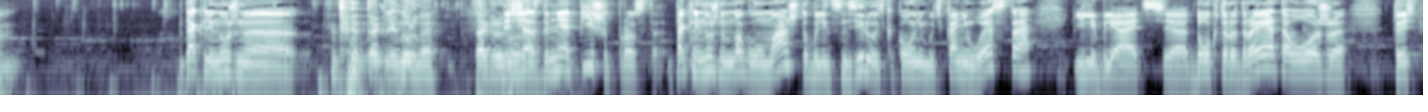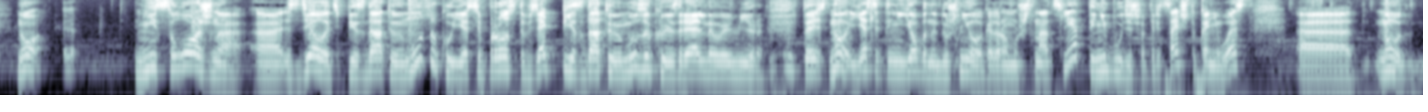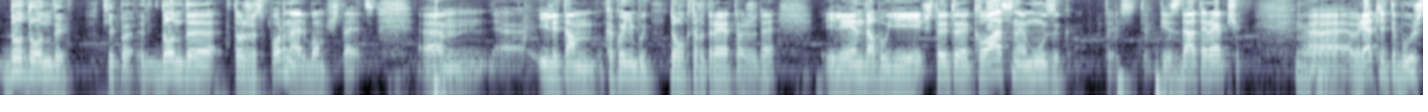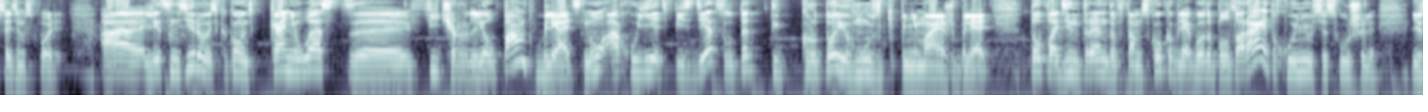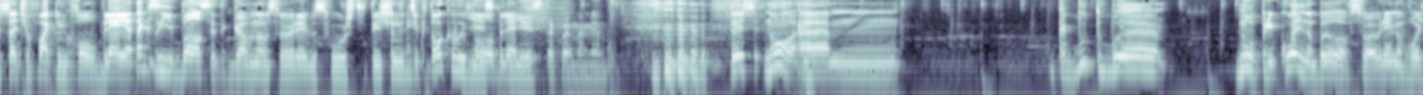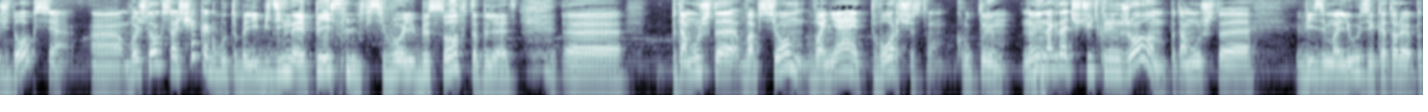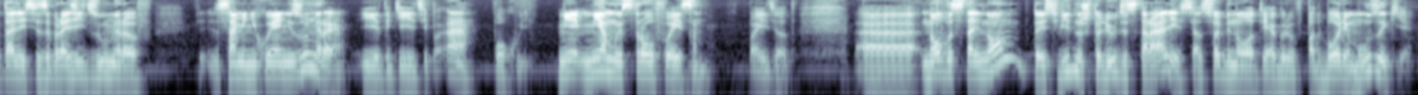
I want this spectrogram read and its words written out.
так ли нужно... Так ли нужно? Так же Да нужно. сейчас, да меня пишут просто. Так ли нужно много ума, чтобы лицензировать какого-нибудь Кани Уэста или, блядь, э, Доктора Дре того же. То есть, ну, э, несложно э, сделать пиздатую музыку, если просто взять пиздатую музыку из реального мира. То есть, ну, если ты не ебаный душнило, которому 16 лет, ты не будешь отрицать, что Кани Уэст, э, ну, до Донды. Типа, Донда тоже спорный альбом считается. Эм, э, или там какой-нибудь Доктор Дре тоже, да? Или NWA. Что это классная музыка. То есть, пиздатый рэпчик. Ну. Э, вряд ли ты будешь с этим спорить. А лицензировать какого-нибудь Kanye West э, фичер Lil Pump, блядь, ну охуеть, пиздец, вот это ты крутой и в музыке понимаешь, блядь. Топ-1 трендов там сколько, бля, года полтора эту хуйню все слушали. You such a fucking hole. Бля, я так заебался это говно в свое время слушать. Ты еще на ТикТок выпало, есть, блядь. Есть такой момент. То есть, ну, эм, как будто бы ну, прикольно было в свое время в Watch Dogs. Uh, Watch Dogs вообще как будто бы лебединая песня всего Ubisoft, блядь. Uh, потому что во всем воняет творчеством крутым. Ну, иногда чуть-чуть кринжовым, потому что, видимо, люди, которые пытались изобразить зумеров, сами нихуя не зумеры, и такие типа, а, похуй. Мемы с троуфейсом пойдет. Э, но в остальном, то есть видно, что люди старались, особенно вот я говорю в подборе музыки,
